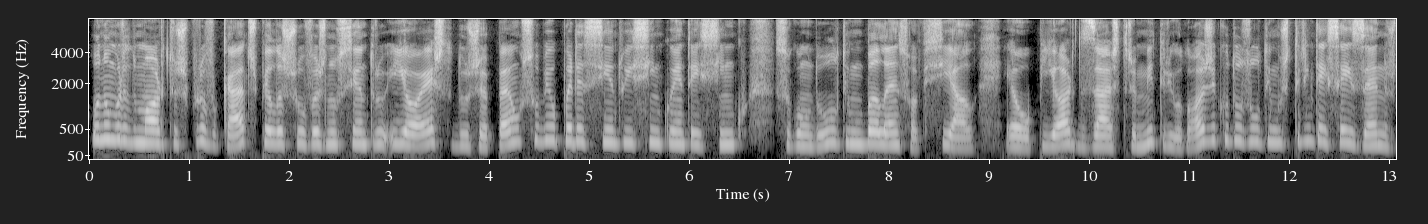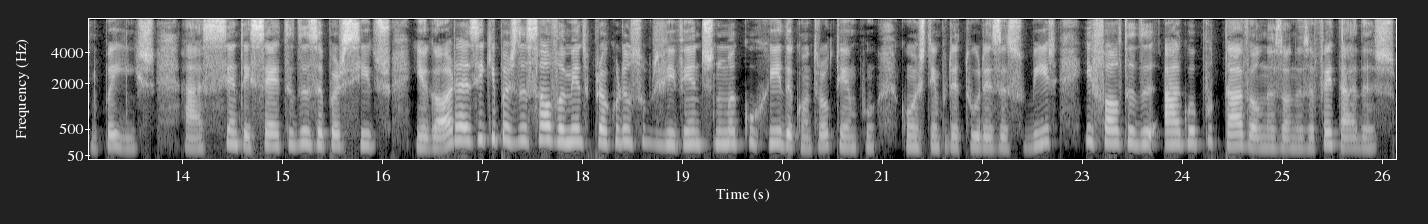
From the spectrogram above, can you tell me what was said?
O número de mortos provocados pelas chuvas no centro e oeste do Japão subiu para 155, segundo o último balanço oficial. É o pior desastre meteorológico dos últimos 36 anos no país. Há 67 desaparecidos e agora as equipas de salvamento procuram sobreviventes numa corrida contra o tempo, com as temperaturas a subir e falta de água potável nas zonas afetadas.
